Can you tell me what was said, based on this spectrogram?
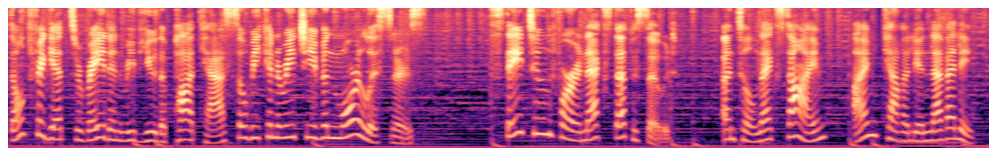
Don't forget to rate and review the podcast so we can reach even more listeners. Stay tuned for our next episode. Until next time, I'm Caroline Lavallée.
